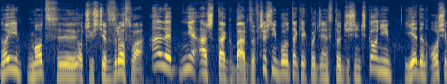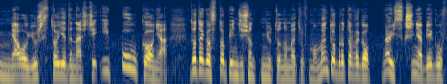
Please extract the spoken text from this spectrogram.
No i moc y, oczywiście wzrosła, ale nie aż tak bardzo. Wcześniej było tak jak powiedziałem 110 koni, 1.8 miało już 111,5 konia. Do tego 150 Nm momentu obrotowego, no i skrzynia biegów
